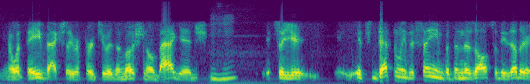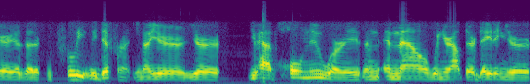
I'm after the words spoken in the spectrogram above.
you know what they've actually referred to as emotional baggage. Mm-hmm. So you're it's definitely the same, but then there's also these other areas that are completely different. You know, you're you're you have whole new worries, and and now when you're out there dating, you're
